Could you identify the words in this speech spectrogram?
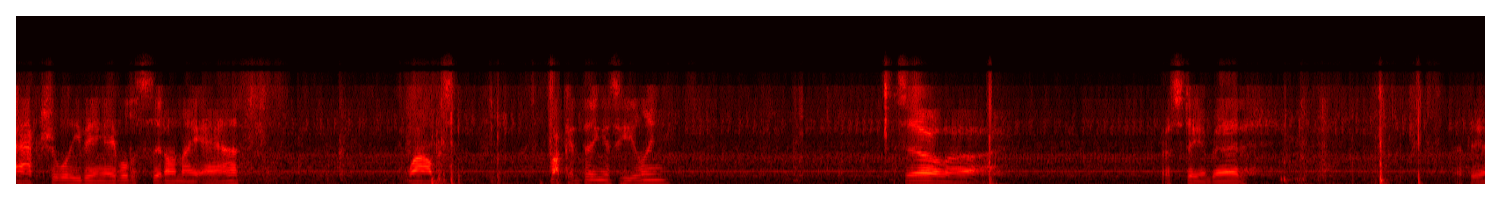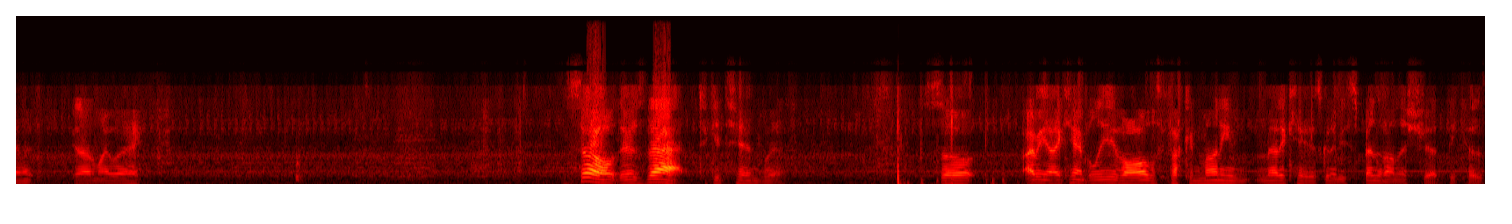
actually being able to sit on my ass while this fucking thing is healing. So, uh, gotta stay in bed. God damn it. Get out of my way. So, there's that to contend with. So, I mean, I can't believe all the fucking money Medicaid is going to be spending on this shit because,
